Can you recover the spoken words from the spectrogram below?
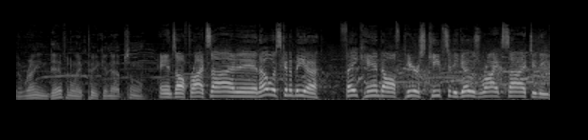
The rain definitely picking up some. Hands off right side, and oh, it's going to be a fake handoff. Pierce keeps it. He goes right side to the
